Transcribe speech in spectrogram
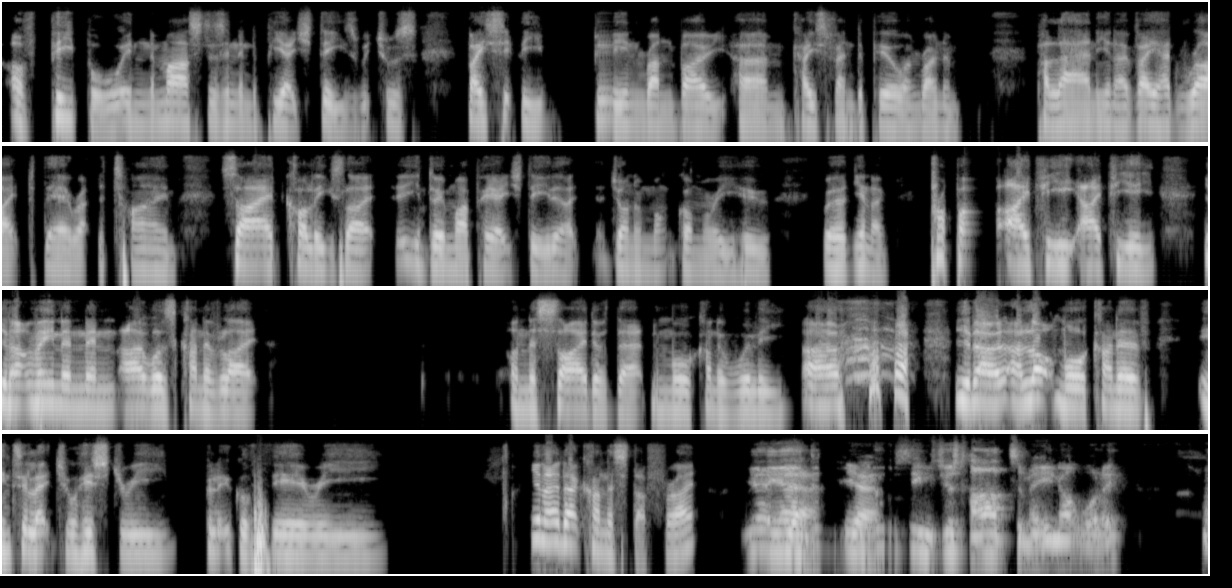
of people in the masters and in the PhDs, which was basically being run by um, Kees van der Pijl and Ronen Palan. You know, they had right there at the time. So I had colleagues like doing my PhD, like John and Montgomery, who were, you know, proper IPE, IPE, you know what I mean? And then I was kind of like on the side of that, the more kind of woolly, uh, you know, a lot more kind of intellectual history, political theory, you know, that kind of stuff, right? Yeah, yeah, yeah. It, yeah. it seems just hard to me, not woolly.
